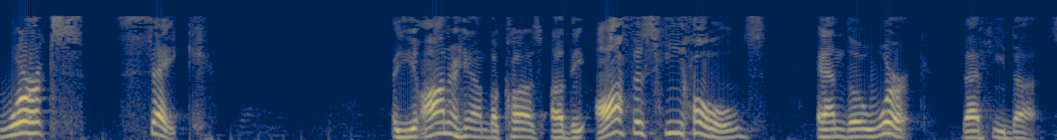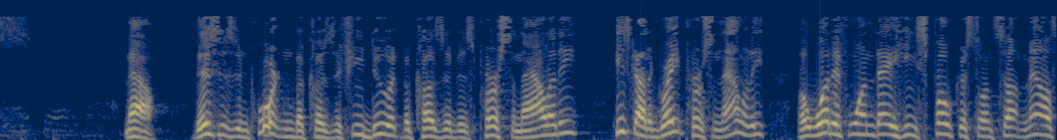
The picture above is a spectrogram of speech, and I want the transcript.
work's sake. You honor him because of the office he holds and the work that he does. Now, this is important because if you do it because of his personality, he's got a great personality, but what if one day he's focused on something else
